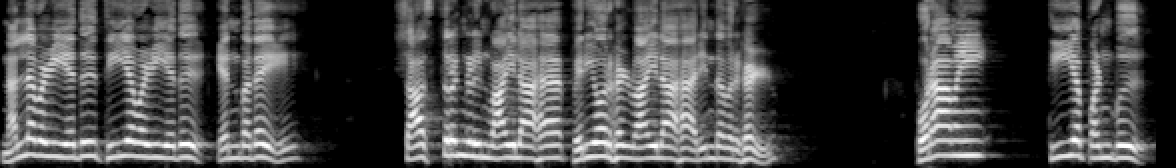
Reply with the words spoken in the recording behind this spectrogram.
நல்ல வழி எது தீய வழி எது என்பதை சாஸ்திரங்களின் வாயிலாக பெரியோர்கள் வாயிலாக அறிந்தவர்கள் பொறாமை தீய பண்பு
